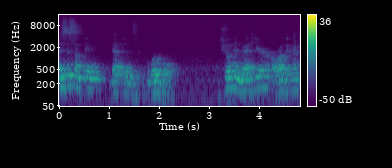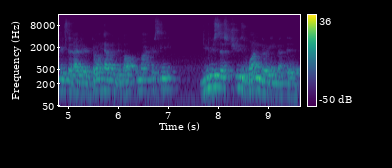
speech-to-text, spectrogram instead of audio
this is something that is global. Shown in red here are other countries that either don't have a developed democracy, use this choose one voting method,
